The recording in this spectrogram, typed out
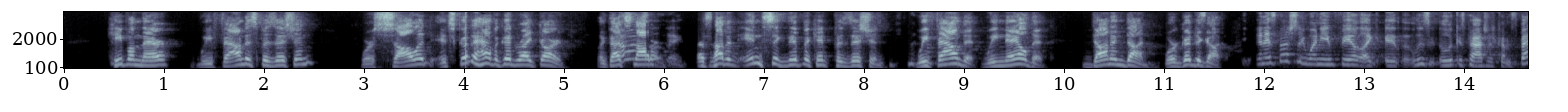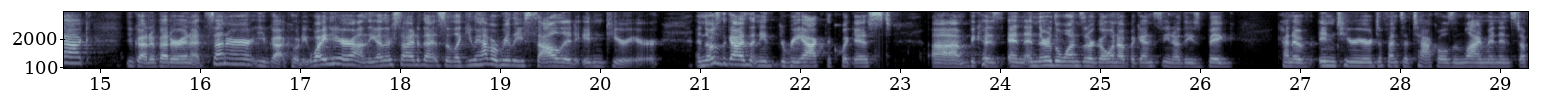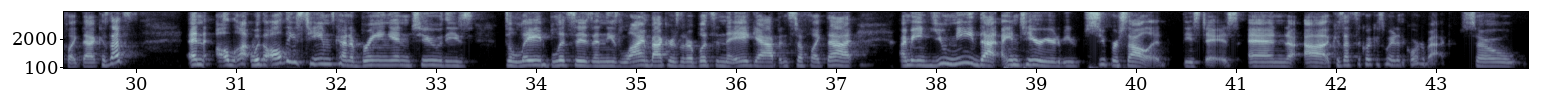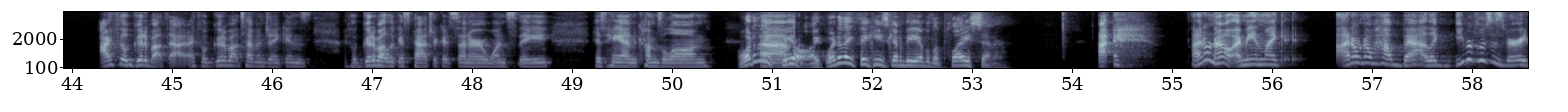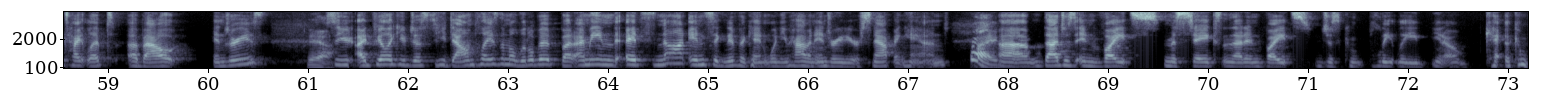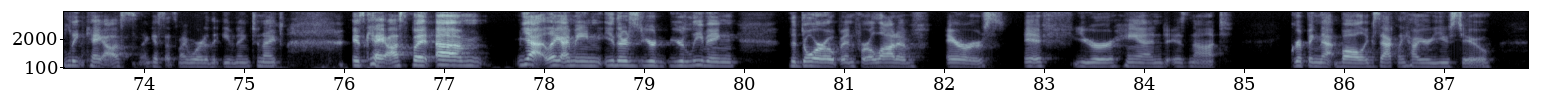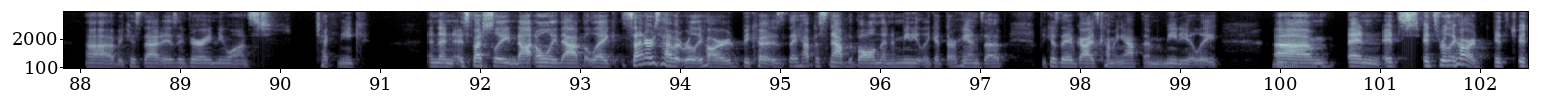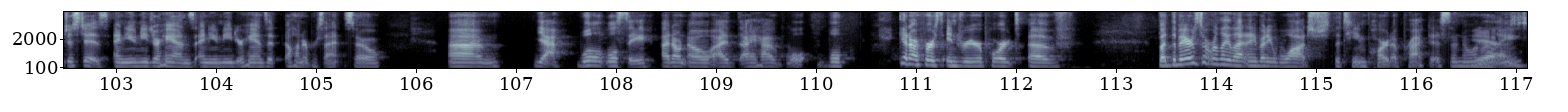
Keep him there. We found his position. We're solid. It's good to have a good right guard. Like that's not a, that's not an insignificant position. We found it. We nailed it. Done and done. We're good to go. And especially when you feel like Lucas Patrick comes back, you've got a veteran at center, you've got Cody Whitehair on the other side of that. So like you have a really solid interior, and those are the guys that need to react the quickest um, because and and they're the ones that are going up against you know these big kind of interior defensive tackles and linemen and stuff like that because that's and a lot with all these teams kind of bringing into these delayed blitzes and these linebackers that are blitzing the A gap and stuff like that. I mean, you need that interior to be super solid these days, and because uh, that's the quickest way to the quarterback. So I feel good about that. I feel good about Teven Jenkins. I feel good about Lucas Patrick at center once they his hand comes along. What do they um, feel like? When do they think he's going to be able to play center? I I don't know. I mean, like I don't know how bad. Like Eberflus is very tight-lipped about injuries. Yeah. So you, I feel like you just he downplays them a little bit, but I mean it's not insignificant when you have an injury to your snapping hand. Right. Um, that just invites mistakes and that invites just completely, you know, ca- complete chaos. I guess that's my word of the evening tonight, is chaos. But um, yeah, like I mean, there's you're you're leaving the door open for a lot of errors if your hand is not gripping that ball exactly how you're used to, uh, because that is a very nuanced technique. And then, especially not only that, but like centers have it really hard because they have to snap the ball and then immediately get their hands up because they have guys coming at them immediately. Mm-hmm. Um, and it's it's really hard. It it just is, and you need your hands, and you need your hands at 100. percent So, um, yeah, we'll we'll see. I don't know. I I have we'll we'll get our first injury report of, but the Bears don't really let anybody watch the team part of practice, so no one yes. really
